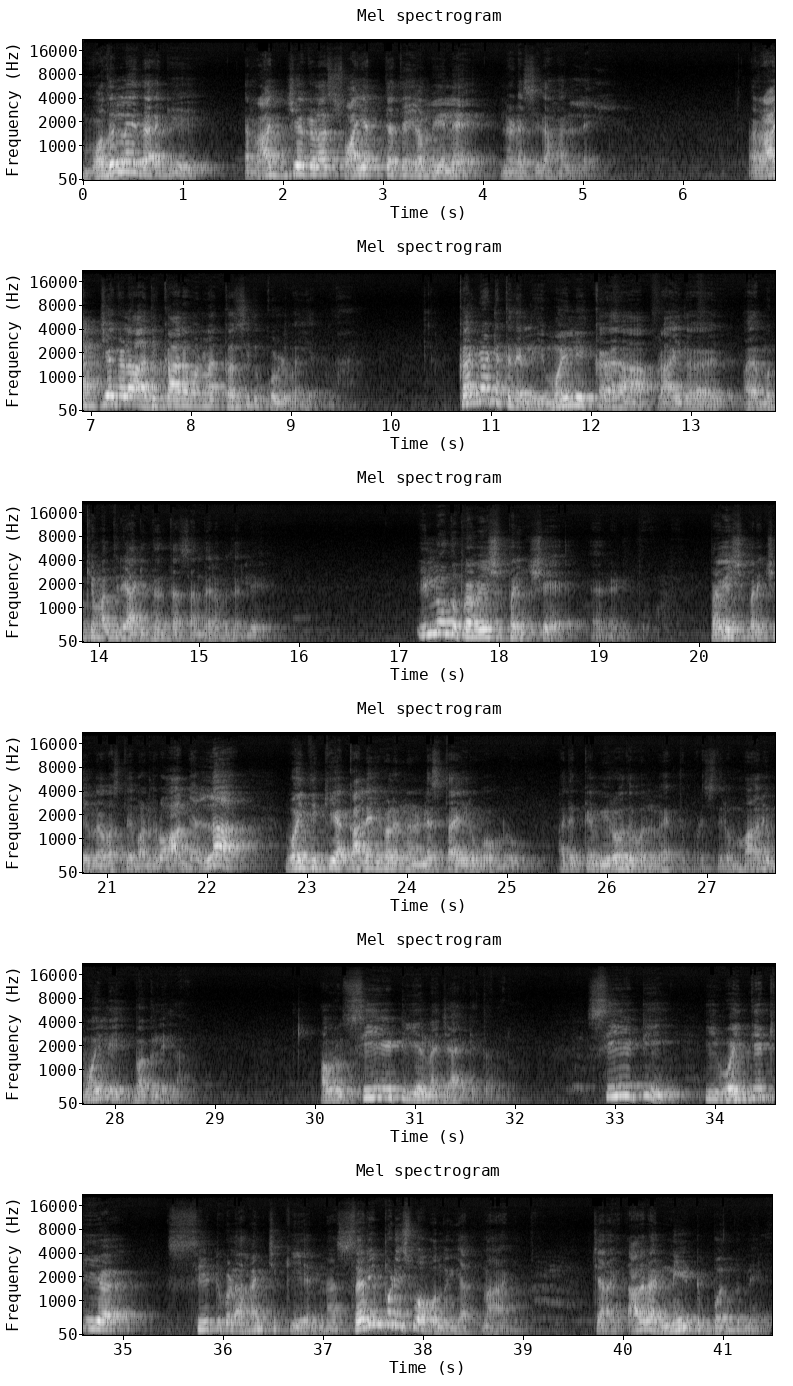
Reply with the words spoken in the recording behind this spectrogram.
ಮೊದಲನೇದಾಗಿ ರಾಜ್ಯಗಳ ಸ್ವಾಯತ್ತತೆಯ ಮೇಲೆ ನಡೆಸಿದ ಹಲ್ಲೆ. ರಾಜ್ಯಗಳ ಅಧಿಕಾರವನ್ನು ಕಸಿದುಕೊಳ್ಳುವ ಯತ್ನ. ಕರ್ನಾಟಕದಲ್ಲಿ ಮೊಯ್ಲಿ ಕ ಇದು ಮುಖ್ಯಮಂತ್ರಿ ಆಗಿದ್ದಂಥ ಸಂದರ್ಭದಲ್ಲಿ ಇಲ್ಲೊಂದು ಪ್ರವೇಶ ಪರೀಕ್ಷೆ ನಡೀತು. ಪ್ರವೇಶ ಪರೀಕ್ಷೆ ವ್ಯವಸ್ಥೆ ಮಾಡಿದ್ರು. ಆಗೆಲ್ಲ ವೈದ್ಯಕೀಯ ಕಾಲೇಜುಗಳನ್ನು ನಡೆಸ್ತಾ ಇರುವವರು ಅದಕ್ಕೆ ವಿರೋಧವನ್ನು ವ್ಯಕ್ತಪಡಿಸಿದರು. ಮಾರಿ, ಮೊಯ್ಲಿ ಬಗಲಿಲ್ಲ. ಅವರು ಸಿ ಇ ಟಿಯನ್ನು ಜಾರಿಗೆ ತಂದರು. ಸಿ ಇ ಟಿ ಈ ವೈದ್ಯಕೀಯ ಸೀಟುಗಳ ಹಂಚಿಕೆಯನ್ನು ಸರಿಪಡಿಸುವ ಒಂದು ಯತ್ನ ಆಗಿತ್ತು ಚೆನ್ನಾಗಿತ್ತು ಆದರೆ ನೀಟ್ ಬಂದ ಮೇಲೆ,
